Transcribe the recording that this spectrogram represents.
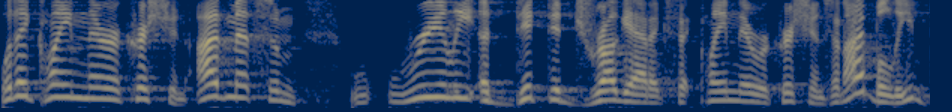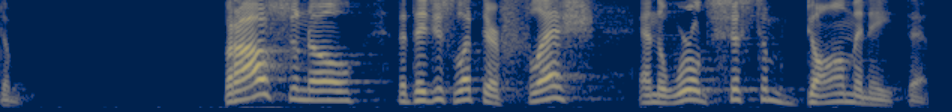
Well, they claim they're a Christian. I've met some really addicted drug addicts that claimed they were Christians, and I believed them. But I also know that they just let their flesh and the world system dominate them.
